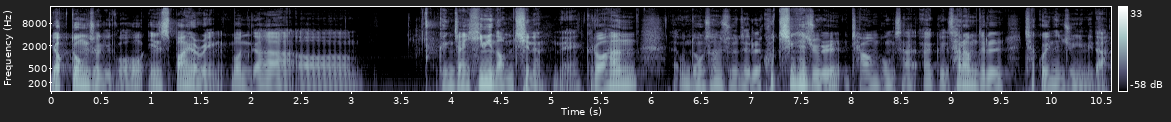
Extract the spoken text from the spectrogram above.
역동적이고 inspiring 뭔가 어, 굉장히 힘이 넘치는 네, 그러한 운동 선수들을 코칭해줄 자원봉사 아, 그 사람들을 찾고 있는 중입니다.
